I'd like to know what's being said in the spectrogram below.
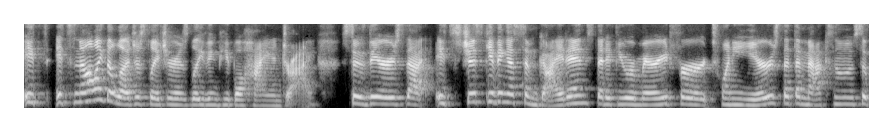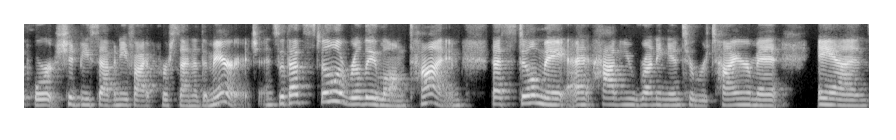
it's it's not like the legislature is leaving people high and dry. So there's that it's just giving us some guidance that if you were married for 20 years that the maximum support should be 75% of the marriage. And so that's still a really long time. That still may uh, have you running into retirement and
